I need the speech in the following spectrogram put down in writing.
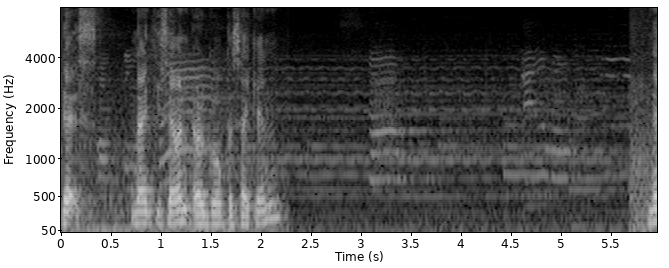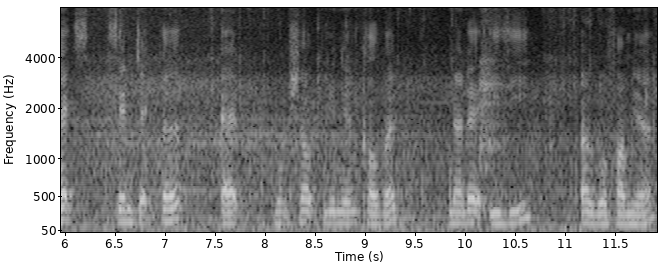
That's 97 ergo per second. Next, same chapter at Workshop Union Culvert. Another easy ergo farm here.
